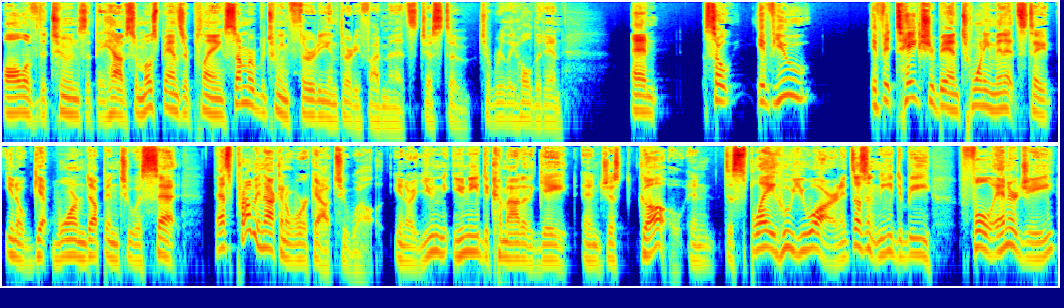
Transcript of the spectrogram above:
all of the tunes that they have. So most bands are playing somewhere between 30 and 35 minutes just to to really hold it in. And so if you if it takes your band 20 minutes to, you know, get warmed up into a set, that's probably not going to work out too well. You know, you you need to come out of the gate and just go and display who you are. And it doesn't need to be full energy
